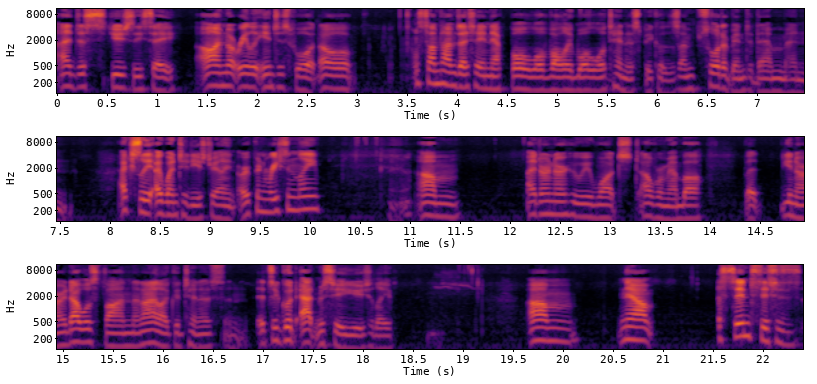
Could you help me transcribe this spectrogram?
I just usually say, oh, "I'm not really into sport," or sometimes I say netball or volleyball or tennis because I'm sort of into them. And actually, I went to the Australian Open recently. Um, I don't know who we watched. I'll remember, but you know that was fun, and I like the tennis, and it's a good atmosphere usually. Um, now, since this is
